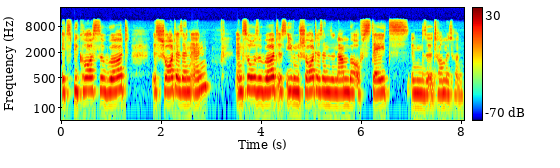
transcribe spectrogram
It's because the word is shorter than n and so the word is even shorter than the number of states in the automaton.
